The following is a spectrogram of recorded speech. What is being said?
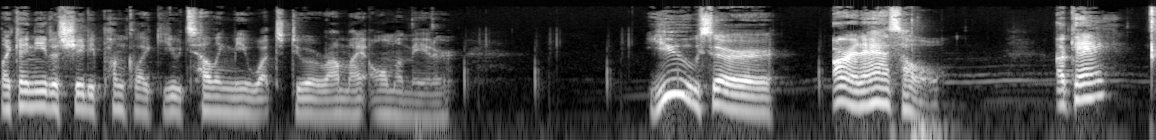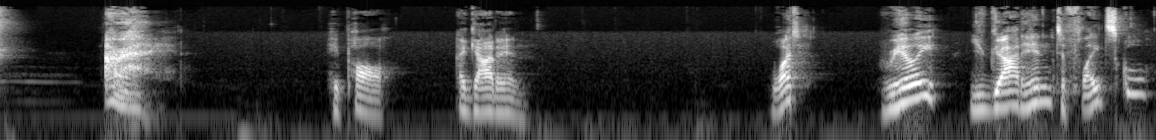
Like I need a shady punk like you telling me what to do around my alma mater. You, sir, are an asshole. Okay? Alright. Hey, Paul, I got in. What? Really? You got into flight school?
